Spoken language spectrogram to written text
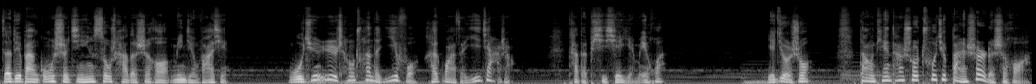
在对办公室进行搜查的时候，民警发现，武军日常穿的衣服还挂在衣架上，他的皮鞋也没换。也就是说，当天他说出去办事的时候啊，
